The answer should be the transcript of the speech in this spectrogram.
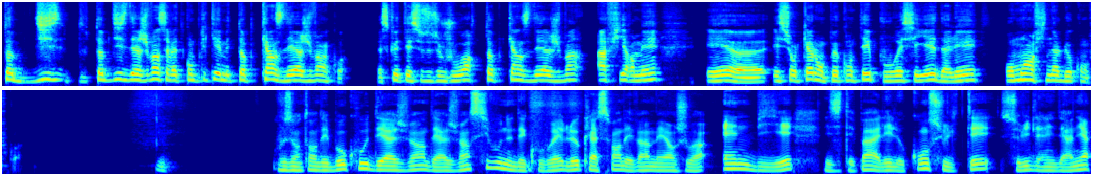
top 10, top 10 DH20, ça va être compliqué, mais top 15 DH20, quoi. Est-ce que tu es ce, joueur top 15 DH20 affirmé et, euh, et sur lequel on peut compter pour essayer d'aller au moins en finale de conf, quoi. Vous entendez beaucoup DH20, DH20. Si vous nous découvrez le classement des 20 meilleurs joueurs NBA, n'hésitez pas à aller le consulter. Celui de l'année dernière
